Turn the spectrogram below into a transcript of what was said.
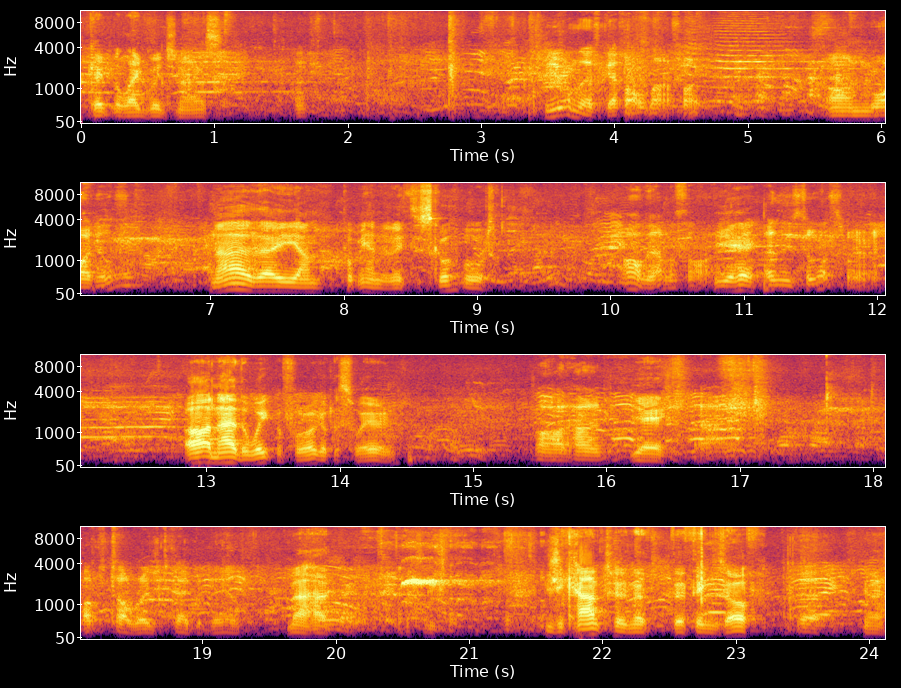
Keep the language nice. Were you on the scaffold last night? On White Hills? no, they um, put me underneath the scoreboard. Oh, the other side. Yeah. And you still got swearing. Oh no, the week before I got the swearing. Oh, at home. Yeah, I have to tell Reg to keep it down. no. Because you can't turn the, the things off. Yeah. Yeah.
